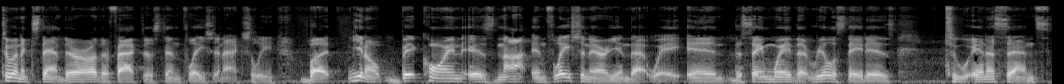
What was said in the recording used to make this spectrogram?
to an extent. There are other factors to inflation actually, but you know Bitcoin is not inflationary in that way, in the same way that real estate is, to in a sense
